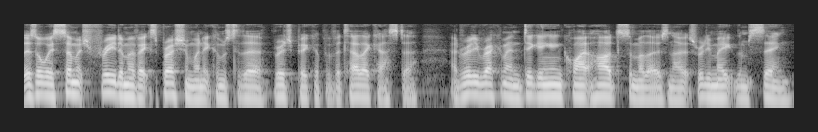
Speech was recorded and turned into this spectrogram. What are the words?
Like there's always so much freedom of expression when it comes to the bridge pickup of a Telecaster. I'd really recommend digging in quite hard to some of those notes, really make them sing.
